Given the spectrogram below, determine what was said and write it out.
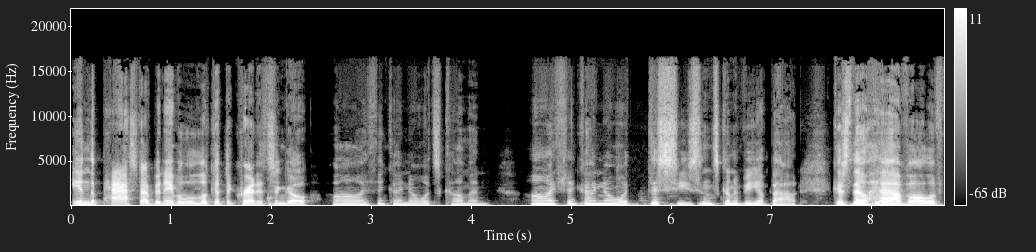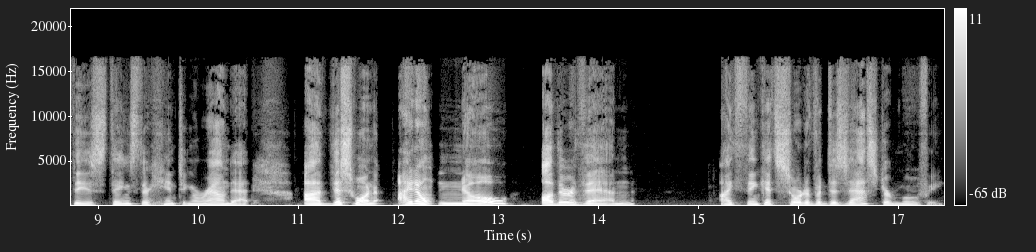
in the past, I've been able to look at the credits and go, Oh, I think I know what's coming. Oh, I think I know what this season's going to be about because they'll Yeah. have all of these things they're hinting around at. Uh, this one, I don't know, other than I think it's sort of a disaster movie.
